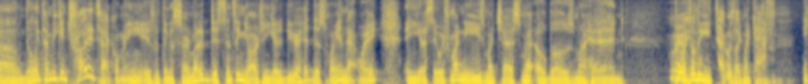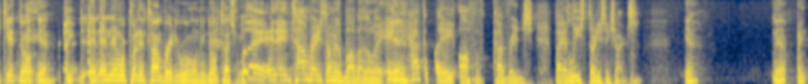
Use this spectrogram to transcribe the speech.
Um, the only time you can try to tackle me is within a certain amount of distance in yards, and you got to do your head this way and that way, and you got to stay away from my knees, my chest, my elbows, my head. Pretty much the only thing you tackle is like my calf. You can't. Don't. Yeah. And and then we're putting a Tom Brady rule on me. Don't touch me. And, and Tom Brady's throwing me the ball, by the way. And Yeah. you have to play off of coverage by at least 36 yards. Yeah. Yeah. And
